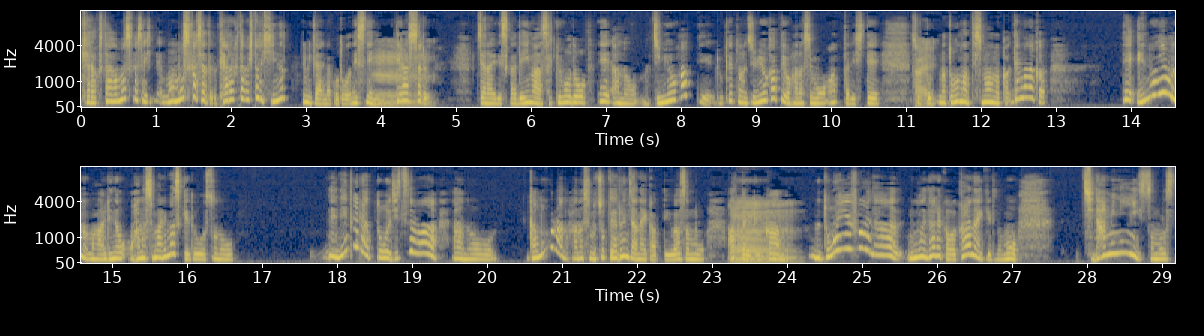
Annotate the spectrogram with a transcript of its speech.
キャラクターがもしかして、まあ、もしかしたらキャラクターが一人死ぬってみたいなことをね、すでに言ってらっしゃるじゃないですか。で、今、先ほど、ね、あの、まあ寿命がっていう、ロケットの寿命がっていうお話もあったりして、ちょっと、はいまあ、どうなってしまうのか。でもなんか、で、エンドゲームの周りのお話もありますけど、その、で、ネビュラと実は、あの、ガモーラの話もちょっとやるんじゃないかっていう噂もあったりとか、うんどういう風なものになるかわからないけれども、ちなみに、その、ち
